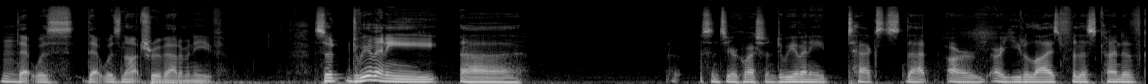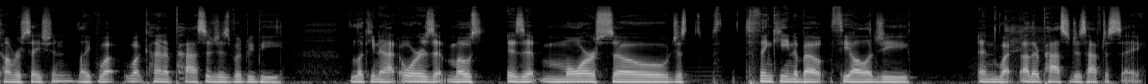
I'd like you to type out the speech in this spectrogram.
Hmm. that was that was not true of Adam and Eve? So, do we have any? Uh, sincere question. Do we have any texts that are are utilized for this kind of conversation? Like, what what kind of passages would we be looking at, or is it most? Is it more so just thinking about theology and what other passages have to say?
